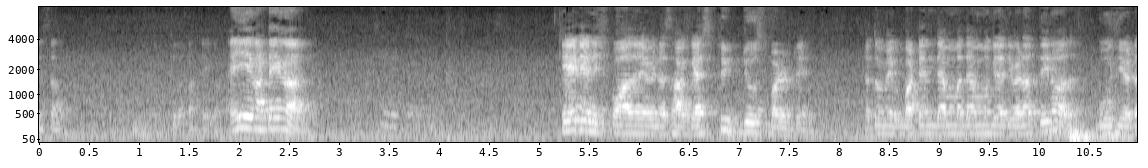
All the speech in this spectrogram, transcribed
නිසා. කියලා කටේ ගා. ඇයි ඒ කටේ ගාන්නේ? කේඩිය නිෂ්පාදනය වෙන සහ ගැස්ට්‍රික් ජූස් බඩට එන. නැත්නම් මේක බටෙන් දැම්ම දැම්ම කියලා ඇති වැඩක් තියනවද? බූසියට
